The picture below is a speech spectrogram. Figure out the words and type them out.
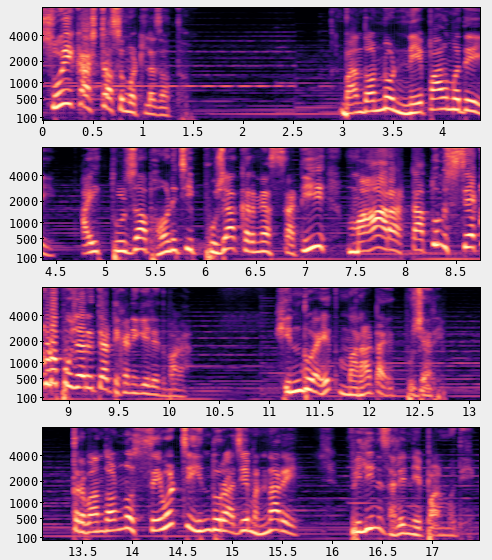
सोयी काष्ट असं म्हटलं जातं. बांधवांनो नेपाळमध्ये आई तुळजाभवानीची पूजा करण्यासाठी महाराष्ट्रातून शेकडो पुजारी त्या ठिकाणी गेलेत बघा. हिंदू आहेत मराठा आहेत पुजारी. तर बांधवांनो शेवटचे हिंदू राजे म्हणणारे विलीन झाले नेपाळमध्ये.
